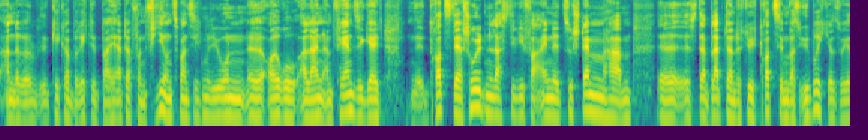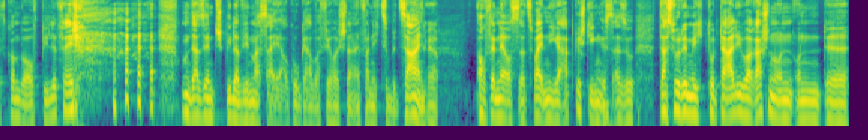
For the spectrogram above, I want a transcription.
andere Kicker berichtet bei Hertha von 24 Millionen äh, Euro allein an Fernsehgeld. Äh, trotz der Schuldenlast, die die Vereine zu stemmen haben, äh, ist, da bleibt dann natürlich trotzdem was übrig. Also jetzt kommen wir auf Bielefeld. und da sind Spieler wie Masaya Okugawa für Holstein einfach nicht zu bezahlen. Ja auch wenn er aus der zweiten Liga abgestiegen ist. Also das würde mich total überraschen und, und äh,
